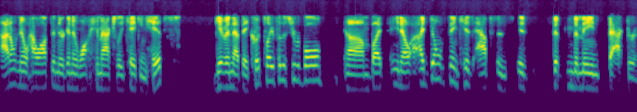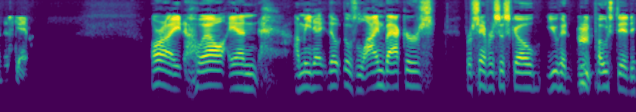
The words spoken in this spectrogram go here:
I don't know how often they're going to want him actually taking hits, given that they could play for the Super Bowl. Um, but, you know, I don't think his absence is the, the main factor in this game. All right. Well, and I mean, eh, those linebackers for San Francisco, you had hmm. posted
